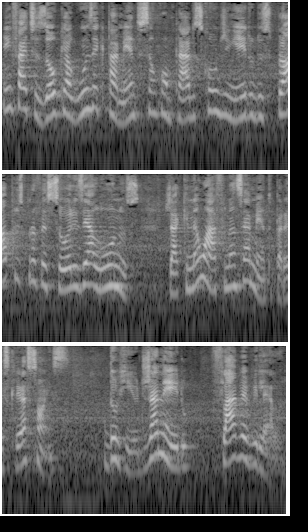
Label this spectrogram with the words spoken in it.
enfatizou que alguns equipamentos são comprados com o dinheiro dos próprios professores e alunos, já que não há financiamento para as criações. Do Rio de Janeiro, Flávia Vilela.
